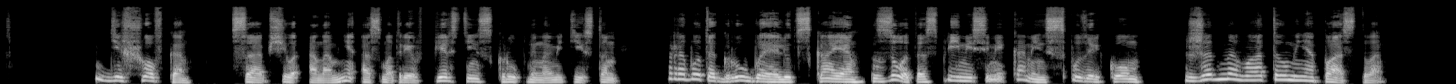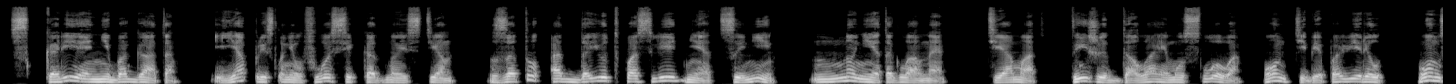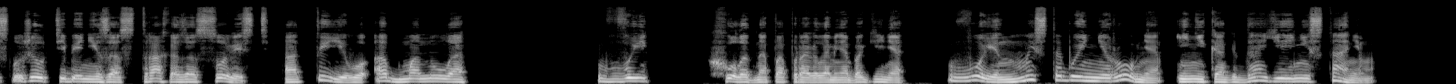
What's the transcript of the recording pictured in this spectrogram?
«Дешевка», – сообщила она мне, осмотрев перстень с крупным аметистом. Работа грубая, людская, золото с примесями, камень с пузырьком. Жадновато у меня паства. Скорее, не богато. Я прислонил Флосси к одной из стен. Зато отдают последнее, цени. Но не это главное. Тиамат, ты же дала ему слово. Он тебе поверил. Он служил тебе не за страх, а за совесть. А ты его обманула. Вы Холодно поправила меня богиня. Воин, мы с тобой не ровня и никогда ей не станем.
